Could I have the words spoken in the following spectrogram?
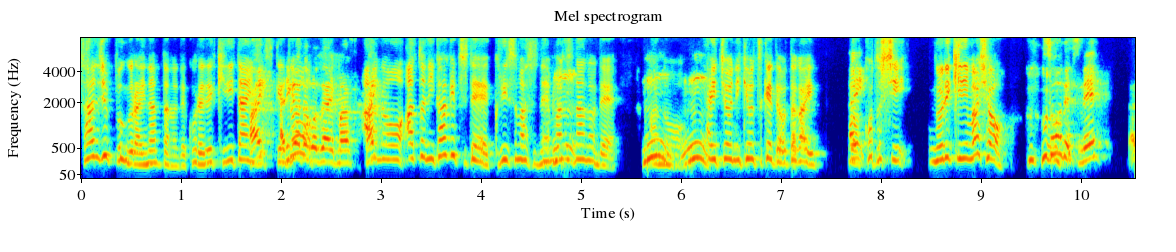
30分ぐらいになったので、これで切りたいんはいです、けど、ありがとうございます。はい。あの、あと2ヶ月でクリスマス年末なので、うんあの、うん体調に気をつけてお互い、はい今年乗り切りましょう。そうですね。あ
